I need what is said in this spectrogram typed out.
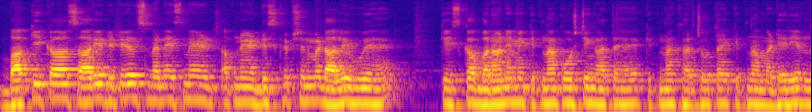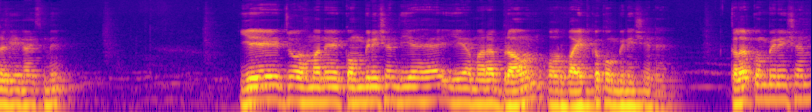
बाकी का सारी डिटेल्स मैंने इसमें अपने डिस्क्रिप्शन में डाले हुए हैं कि इसका बनाने में कितना कॉस्टिंग आता है, कितना खर्च होता है, कितना मटेरियल लगेगा इसमें। ये जो हमने कॉम्बिनेशन दिया है, ये हमारा ब्राउन और वाइट का कॉम्बिनेशन है। कलर कॉम्बिनेशन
